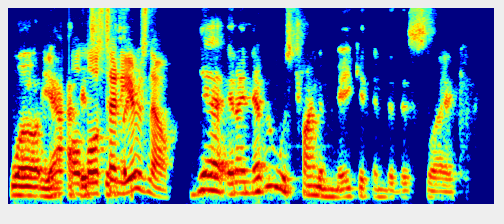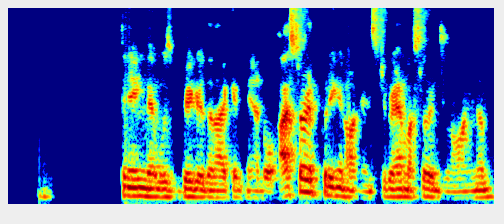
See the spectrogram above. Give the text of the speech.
Well, yeah, Almost it's 10 like- years now. Yeah, and I never was trying to make it into this like thing that was bigger than I can handle. I started putting it on Instagram. I started drawing them.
